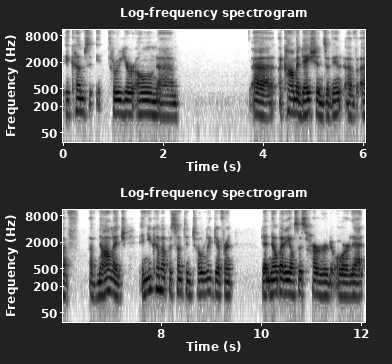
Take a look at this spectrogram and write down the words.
it comes through your own um, uh, accommodations of, in, of of of knowledge, and you come up with something totally different that nobody else has heard, or that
